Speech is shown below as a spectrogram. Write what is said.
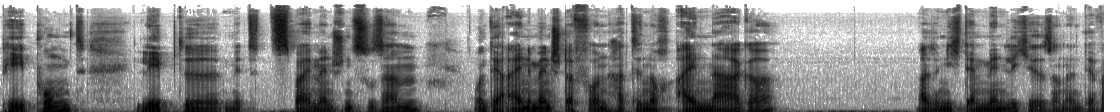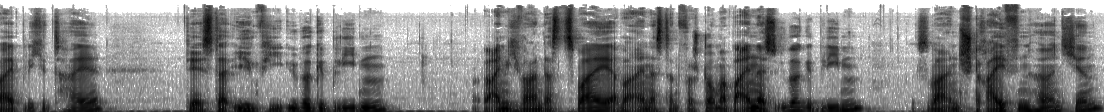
P. -Punkt, lebte mit zwei Menschen zusammen und der eine Mensch davon hatte noch ein Nager, also nicht der männliche, sondern der weibliche Teil. Der ist da irgendwie übergeblieben. Eigentlich waren das zwei, aber einer ist dann verstorben, aber einer ist übergeblieben. Das war ein Streifenhörnchen.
